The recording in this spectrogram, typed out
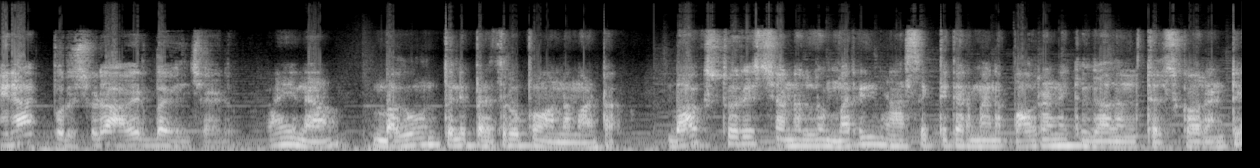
విరాట్ పురుషుడు ఆవిర్భవించాడు. ఆయన భగవంతుని ప్రతిరూపం అన్నమాట. డాగ్ స్టోరీస్ ఛానల్లో మరిన్ని ఆసక్తికరమైన పౌరాణిక గాథలను తెలుసుకోవాలంటే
